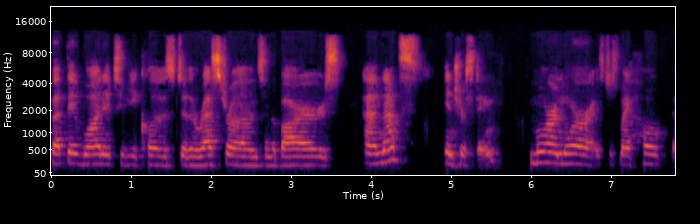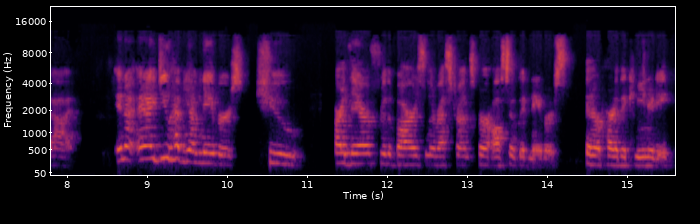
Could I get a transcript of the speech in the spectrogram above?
but they wanted to be close to the restaurants and the bars. And that's interesting. More and more, it's just my hope that, and I, and I do have young neighbors who are there for the bars and the restaurants, but are also good neighbors and are part of the community.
